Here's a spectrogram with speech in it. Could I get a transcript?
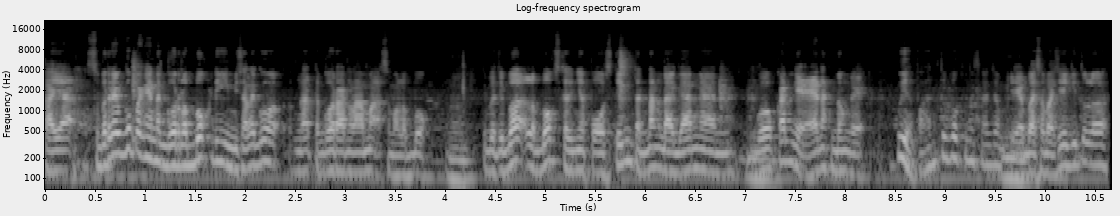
kayak sebenarnya gue pengen negor lebok nih. Misalnya gue nggak teguran lama sama lebok. Hmm. Tiba-tiba lebok sekalinya posting tentang dagangan. Gue kan gak enak dong kayak. Wih apaan tuh bok ini segala macam. Ya bahasa basinya gitu loh.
